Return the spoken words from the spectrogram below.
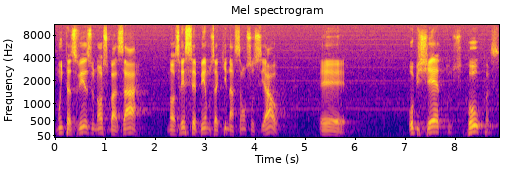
Muitas vezes o nosso bazar, nós recebemos aqui na ação social é, objetos, roupas,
